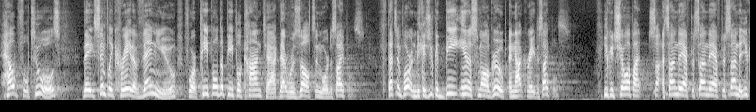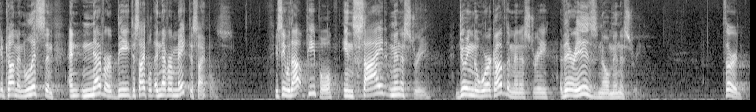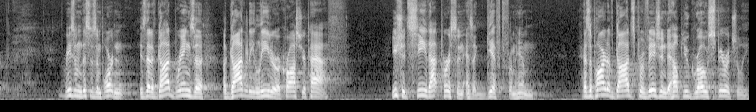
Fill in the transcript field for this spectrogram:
helpful tools, they simply create a venue for people to people contact that results in more disciples. That's important because you could be in a small group and not create disciples. You could show up on Sunday after Sunday after Sunday. You could come and listen and never be discipled and never make disciples. You see, without people inside ministry doing the work of the ministry, there is no ministry. Third, the reason this is important is that if God brings a, a godly leader across your path, you should see that person as a gift from Him as a part of God's provision to help you grow spiritually.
